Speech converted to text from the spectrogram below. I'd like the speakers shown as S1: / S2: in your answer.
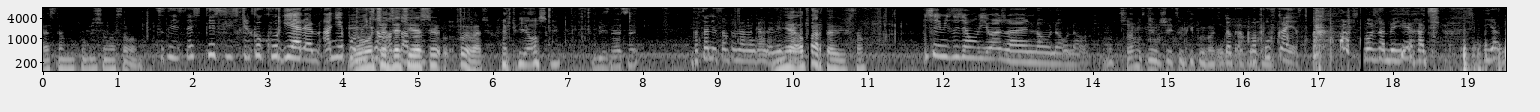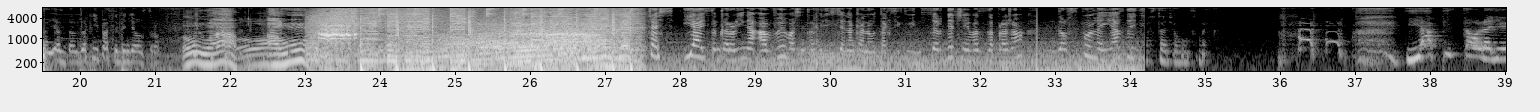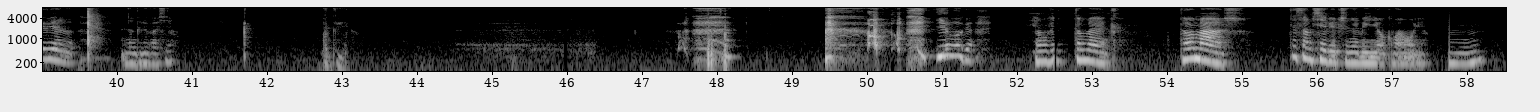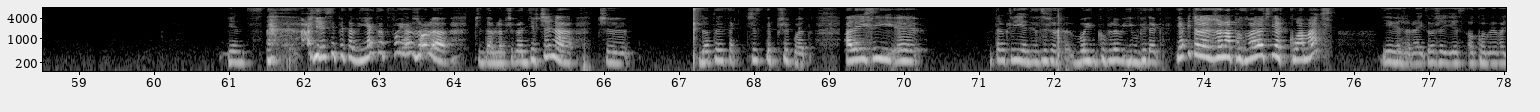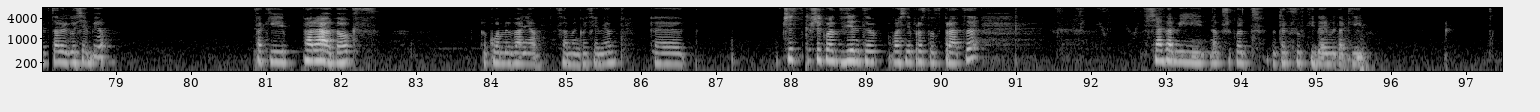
S1: Ja jestem publiczną osobą.
S2: Co ty jesteś? Ty jesteś tylko kurierem, a nie
S1: I
S2: publiczną
S1: uczę
S2: osobą.
S1: dzieci jeszcze pływać.
S3: Pieniążki, biznesy.
S2: Baseny są pozamykane, więc...
S1: Nie, otwarte już są.
S2: Dzisiaj mi Zuzia mówiła, że no, no, no.
S3: No, czemu nie uczysz jej córki pływać?
S2: Dobra, łapówka jest. Można by jechać. Jazda, jazda. Zapnij pasy, będzie ostro.
S1: O wow! Au!
S2: Jestem Karolina, a Wy właśnie trafiliście na kanał Taxi Queen. Serdecznie Was zapraszam do wspólnej jazdy. Wstać o ósmej. Ja pitole, nie wierzę. Nagrywa się? Okej. Nie mogę. Ja mówię, Tomek, Tomasz, ty sam siebie przynajmniej nie okłamuj. Mm. Więc ja się pytam, jak ta twoja żona? Czy tam na przykład dziewczyna? Czy... No to jest taki czysty przykład. Ale jeśli y, ten klient jest już moim kumplem i mówi tak, ja pitole, żona pozwala ci tak kłamać? Nie wierzę, najgorzej jest okłamywać całego siebie. Taki paradoks okłamywania samego siebie. E, czysty przykład wzięty właśnie prosto z pracy. Wsiada mi na przykład do taksówki, dajmy taki,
